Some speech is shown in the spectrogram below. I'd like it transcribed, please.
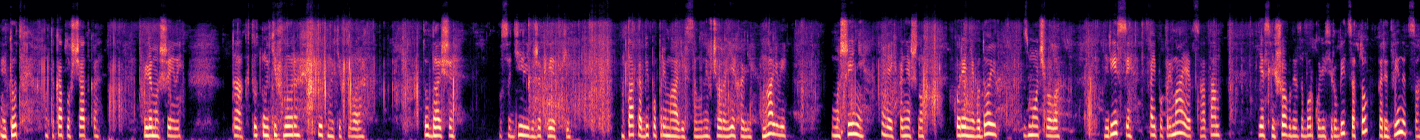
І тут отака площадка для машини. Так, тут мультифлора, тут мультифлора. Тут далі посадили вже квітки. А так аби поприймалися. Вони вчора їхали в Мальві в машині. Ну, Я їх, звісно, коріння водою змочувала. І ріси, хай поприймається, а там, якщо що, буде забор колись робитися, то передвинеться.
